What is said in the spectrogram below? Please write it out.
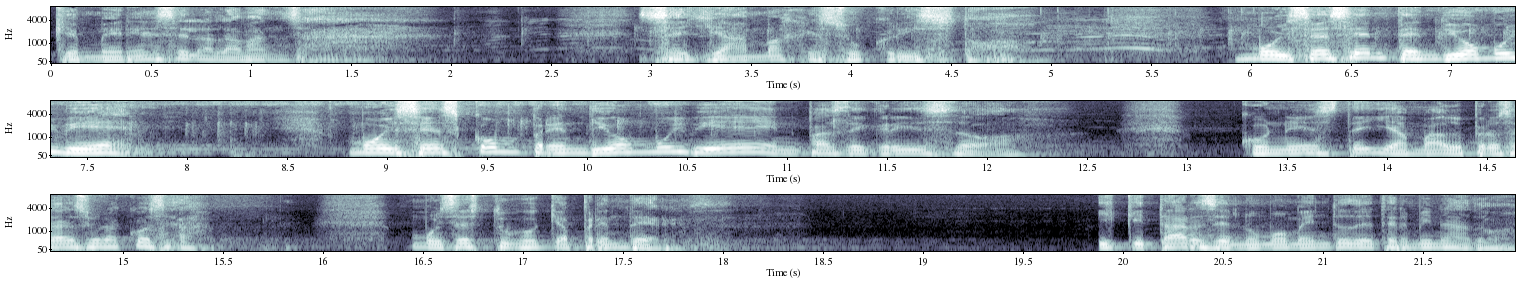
que merece la alabanza se llama Jesucristo. Moisés entendió muy bien. Moisés comprendió muy bien, paz de Cristo, con este llamado. Pero sabes una cosa, Moisés tuvo que aprender y quitarse en un momento determinado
